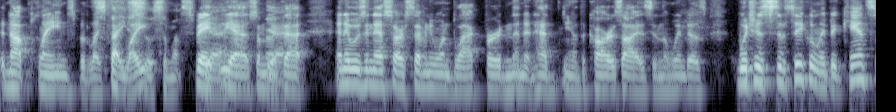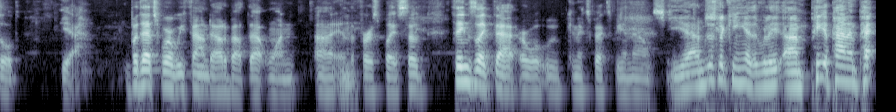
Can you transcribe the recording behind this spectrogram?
not planes, but like Space flight or something. space, Yeah. yeah, something like that. And it was an SR 71 Blackbird, and then it had you know the car's eyes in the windows, which has subsequently been canceled Yeah. But that's where we found out about that one uh, in the Mm. first place. So things like that are what we can expect to be announced. Yeah, I'm just looking at the really um, Peter Pan and Pe-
